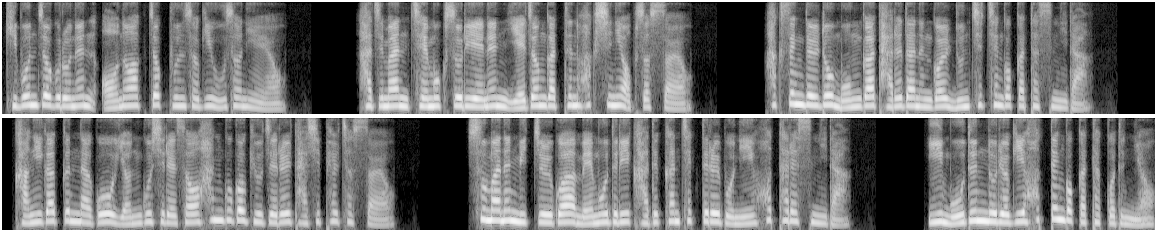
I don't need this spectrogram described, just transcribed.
기본적으로는 언어학적 분석이 우선이에요. 하지만 제 목소리에는 예전 같은 확신이 없었어요. 학생들도 뭔가 다르다는 걸 눈치챈 것 같았습니다. 강의가 끝나고 연구실에서 한국어 교재를 다시 펼쳤어요. 수많은 밑줄과 메모들이 가득한 책들을 보니 허탈했습니다. 이 모든 노력이 헛된 것 같았거든요.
